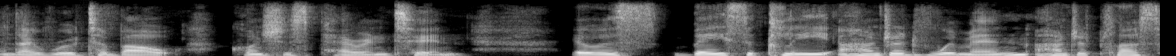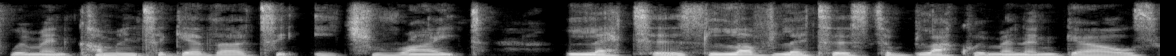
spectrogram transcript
and I wrote about conscious parenting. It was basically 100 women, 100 plus women coming together to each write letters, love letters to Black women and girls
